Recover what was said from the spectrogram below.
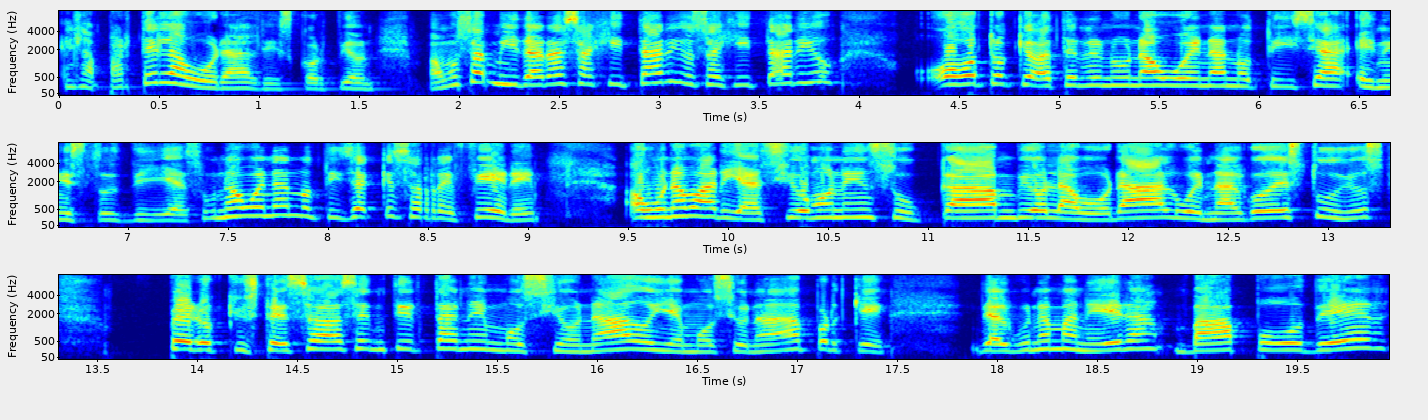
en la parte laboral, Escorpión. Vamos a mirar a Sagitario. Sagitario, otro que va a tener una buena noticia en estos días, una buena noticia que se refiere a una variación en su cambio laboral o en algo de estudios, pero que usted se va a sentir tan emocionado y emocionada porque de alguna manera va a poder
